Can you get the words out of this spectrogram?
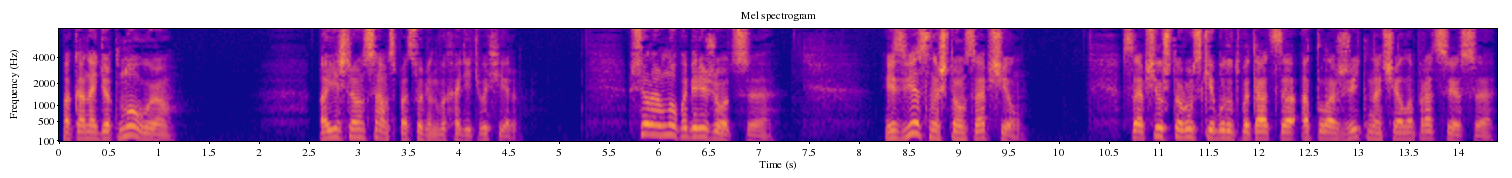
Пока найдет новую, а если он сам способен выходить в эфир? Все равно побережется. Известно, что он сообщил. Сообщил, что русские будут пытаться отложить начало процесса,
